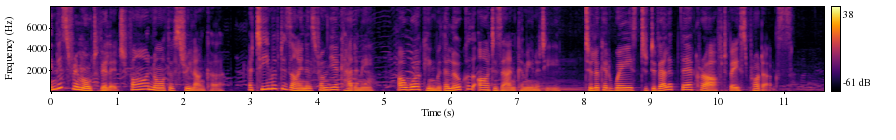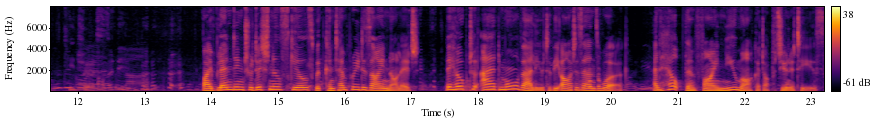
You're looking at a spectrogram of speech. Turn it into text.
In this remote village far north of Sri Lanka, a team of designers from the Academy are working with a local artisan community to look at ways to develop their craft based products. By blending traditional skills with contemporary design knowledge, they hope to add more value to the artisans' work and help them find new market opportunities.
